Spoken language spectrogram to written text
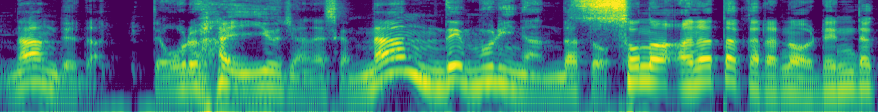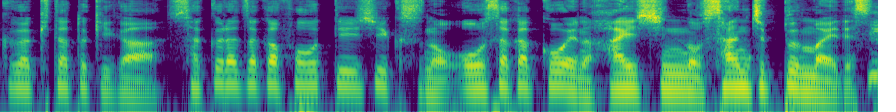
なんでだって俺は言うじゃないですか。なんで無理なんだと。そのあなたからの連絡が来た時が桜坂46の大阪公演の配信の30分前です。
